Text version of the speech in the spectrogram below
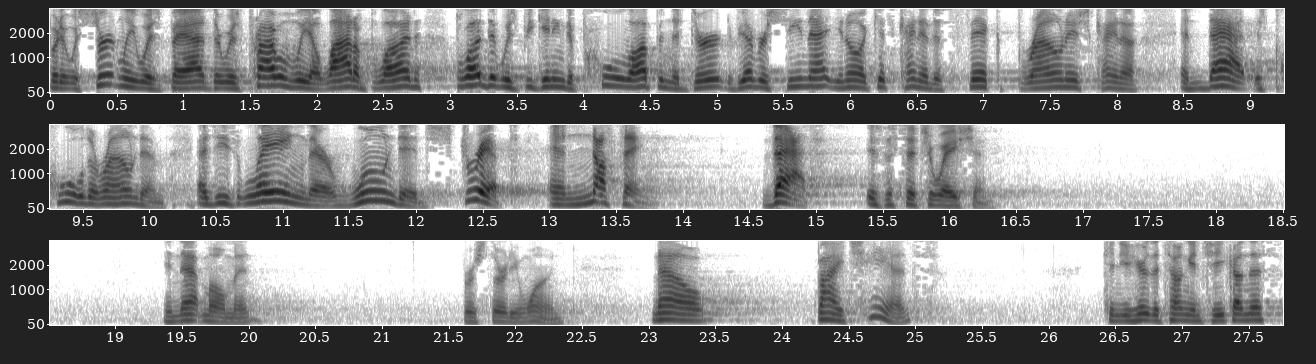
but it was certainly was bad. There was probably a lot of blood, blood that was beginning to pool up in the dirt. Have you ever seen that? You know, it gets kind of this thick, brownish kind of, and that is pooled around him as he's laying there, wounded, stripped, and nothing. That is the situation. In that moment, verse 31, now, by chance, can you hear the tongue in cheek on this?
